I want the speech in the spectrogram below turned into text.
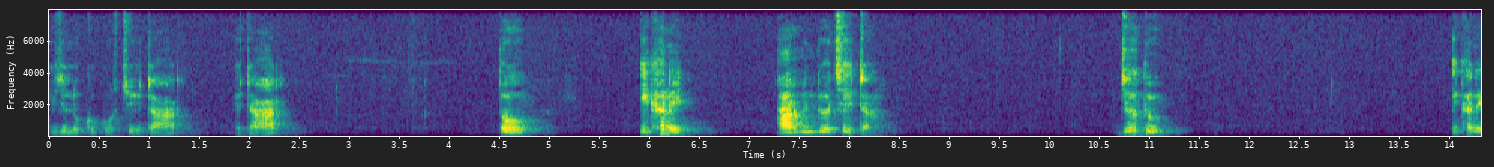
এই যে লক্ষ্য করছ, এটা আর এটা আর তো, এখানে আর বিন্দু আছে এটা। যেহেতু এখানে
